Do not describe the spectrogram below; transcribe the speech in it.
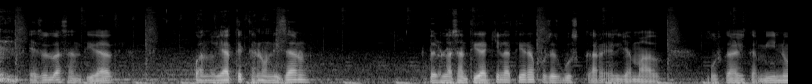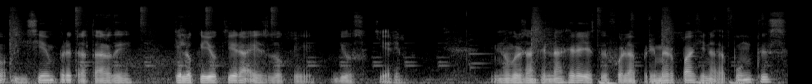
eso es la santidad cuando ya te canonizaron. Pero la santidad aquí en la tierra pues es buscar el llamado, buscar el camino y siempre tratar de que lo que yo quiera es lo que Dios quiere. Mi nombre es Ángel Nájera y esta fue la primera página de apuntes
